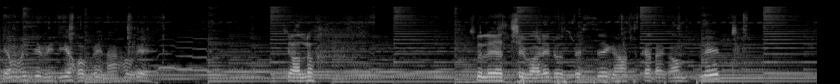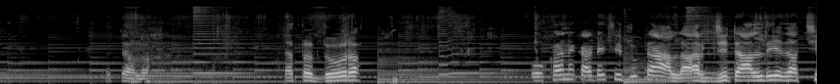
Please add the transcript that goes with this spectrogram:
কেমন যে ভিডিও হবে, না হবে। চলো, চলে যাচ্ছে বাড়ির উদ্দেশ্যে, ঘাস কাটা কমপ্লিট চলো, এত দূর। ওখানে কাটেছি দুটা আল, আর যেটা আল দিয়ে যাচ্ছি,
